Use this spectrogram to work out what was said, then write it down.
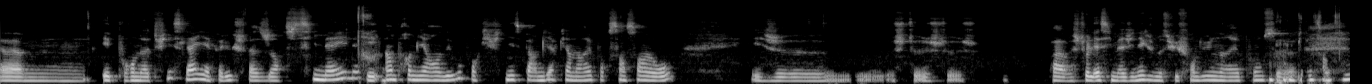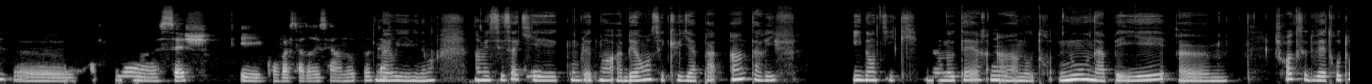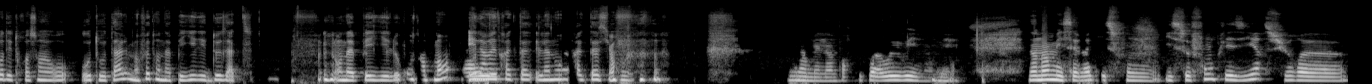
Euh, et pour notre fils, là, il a fallu que je fasse genre 6 mails et un premier rendez-vous pour qu'il finisse par me dire qu'il y en aurait pour 500 euros. Et je, je, te, je, je te laisse imaginer que je me suis fendu une réponse euh, euh, franchement sèche et qu'on va s'adresser à un autre notaire. Bah oui, évidemment. Non, mais c'est ça qui est complètement aberrant, c'est qu'il n'y a pas un tarif identique d'un notaire à mm. un autre. Nous, on a payé, je crois que ça devait être autour des 300 euros au total, mais en fait, on a payé les deux actes. on a payé le consentement ah et la, la non-rétractation. non, mais n'importe quoi. Oui, oui, non, mais, non, non, mais c'est vrai qu'ils se font, ils se font plaisir sur. Euh,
